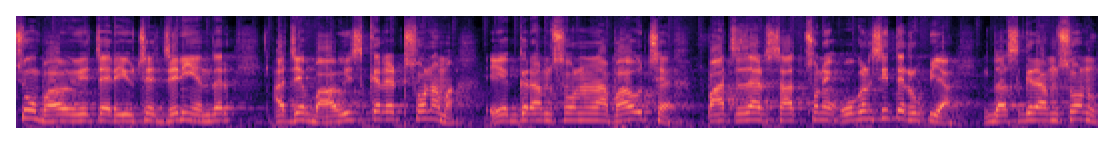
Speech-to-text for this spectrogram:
શું ભાવે વેચાઈ રહ્યું છે? જેની અંદર આજે બાવીસ કેરેટ સોનામાં એક ગ્રામ સોનાના ભાવ છે પાંચ હજાર સાતસો ઓગણસિત્તેર રૂપિયા. દસ ગ્રામ સોનું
